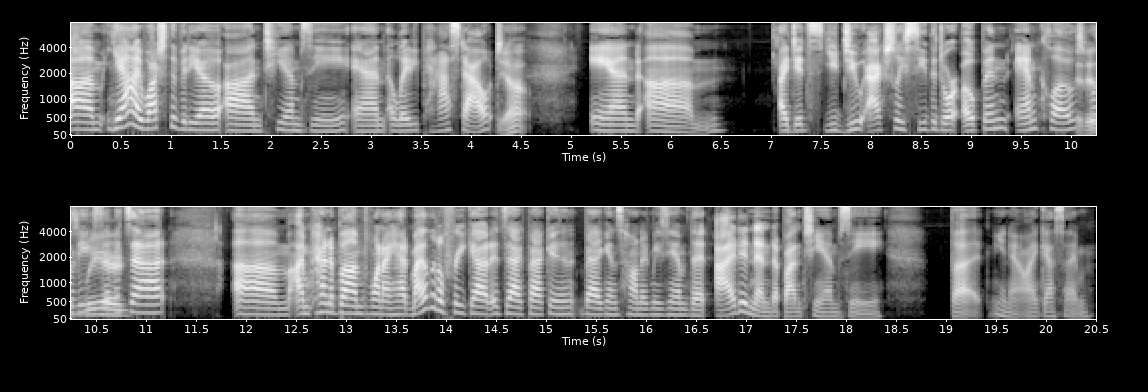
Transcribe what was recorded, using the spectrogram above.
Um, yeah, I watched the video on TMZ, and a lady passed out, Yeah. and um, I did. You do actually see the door open and close It where the weird. exhibit's at. Um, I'm kind of bummed when I had my little freak out at Zak Bagans, Bagans Haunted Museum that I didn't end up on TMZ. But you know, I guess I'm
